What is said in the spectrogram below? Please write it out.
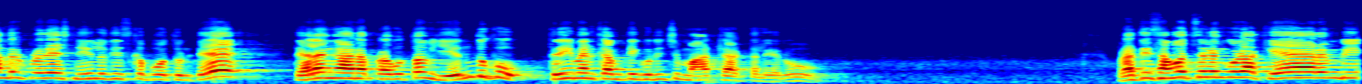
ఆంధ్రప్రదేశ్ నీళ్ళు తీసుకుపోతుంటే తెలంగాణ ప్రభుత్వం ఎందుకు త్రీ మెన్ కమిటీ గురించి మాట్లాడతలేరు? ప్రతి సంవత్సరం కూడా కేఆర్ఎంబి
